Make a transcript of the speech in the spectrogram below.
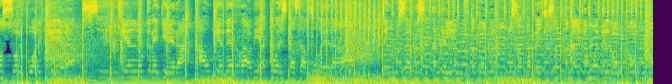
no soy cualquiera. Sí, quien lo creyera, aunque de rabia tú estás afuera. Tengo esa receta que le gusta a todo el mundo, saca pecho, saca nalga, muévelo, no, no,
